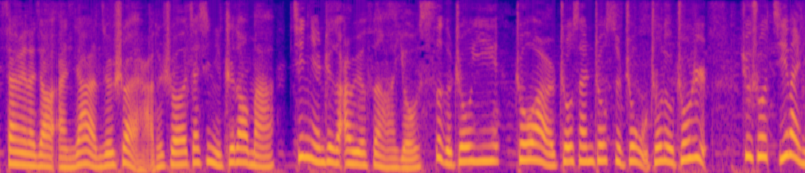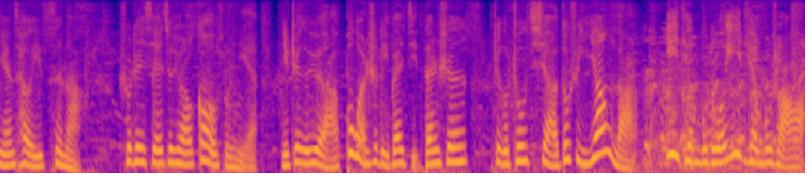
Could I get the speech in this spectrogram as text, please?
下面呢叫俺家俺最帅啊，他说佳欣你知道吗？今年这个二月份啊，有四个周一、周二、周三、周四周五、周六、周日，据说几百年才有一次呢。说这些就是要告诉你，你这个月啊，不管是礼拜几单身，这个周期啊都是一样的，一天不多，一天不少。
